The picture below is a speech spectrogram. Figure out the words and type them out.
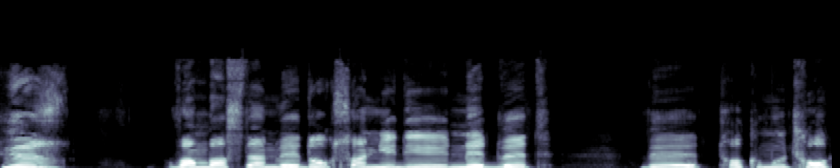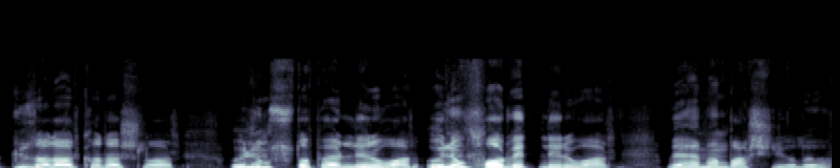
100 Van Basten ve 97 Nedved ve takımı çok güzel arkadaşlar. Ölüm stoperleri var, ölüm forvetleri var ve hemen başlayalım.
